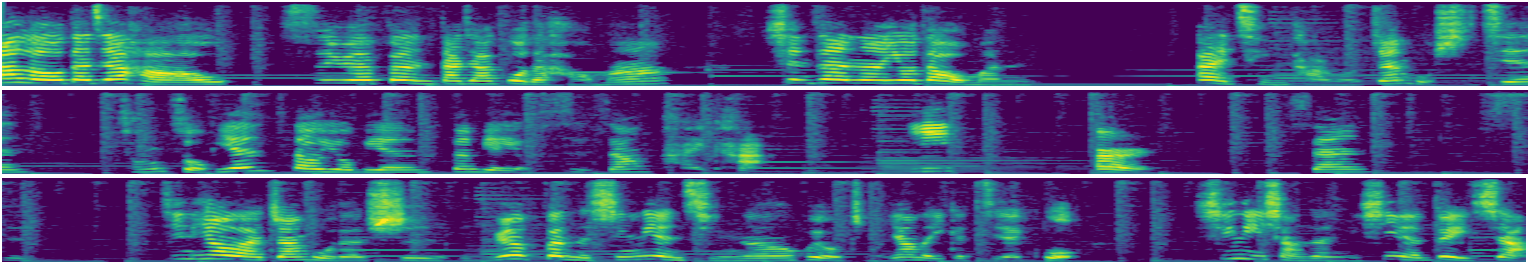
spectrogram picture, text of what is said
Hello，大家好，四月份大家过得好吗？现在呢，又到我们爱情塔罗占卜时间。从左边到右边分别有四张牌卡，一、二、三、四。今天要来占卜的是五月份的新恋情呢，会有怎么样的一个结果？心里想着你心仪的对象，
